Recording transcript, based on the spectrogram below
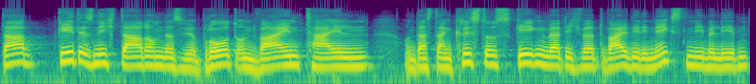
Da geht es nicht darum, dass wir Brot und Wein teilen und dass dann Christus gegenwärtig wird, weil wir die Nächstenliebe leben,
